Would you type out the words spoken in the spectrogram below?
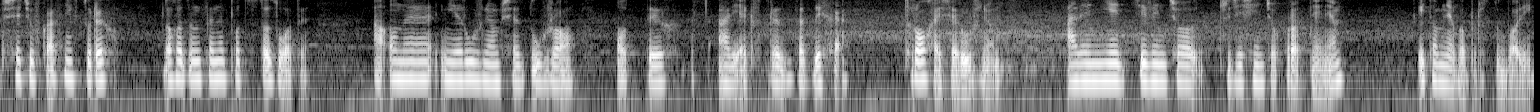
w sieciówkach niektórych dochodzą ceny pod 100 zł, a one nie różnią się dużo od tych z AliExpress za dychę. Trochę się różnią, ale nie 9 czy 10-krotnie, nie? I to mnie po prostu boli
